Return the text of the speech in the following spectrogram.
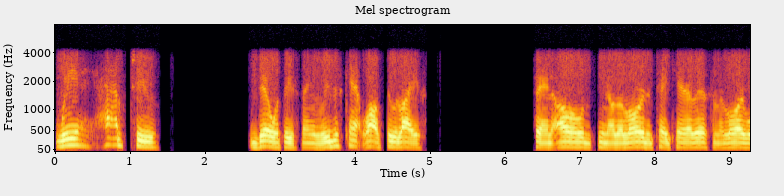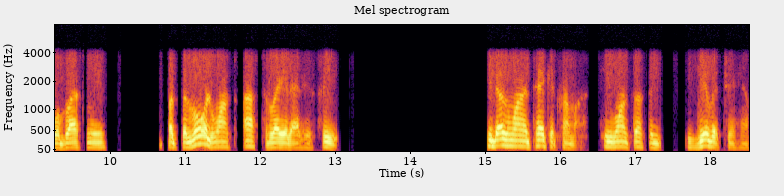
we have to deal with these things. We just can't walk through life saying, oh, you know, the Lord will take care of this and the Lord will bless me. But the Lord wants us to lay it at his feet. He doesn't want to take it from us. He wants us to give it to him.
